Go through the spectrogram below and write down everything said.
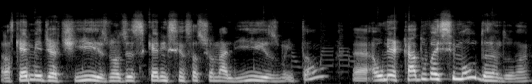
Elas querem mediatismo, às vezes querem sensacionalismo. Então, é, o mercado vai se moldando, né?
